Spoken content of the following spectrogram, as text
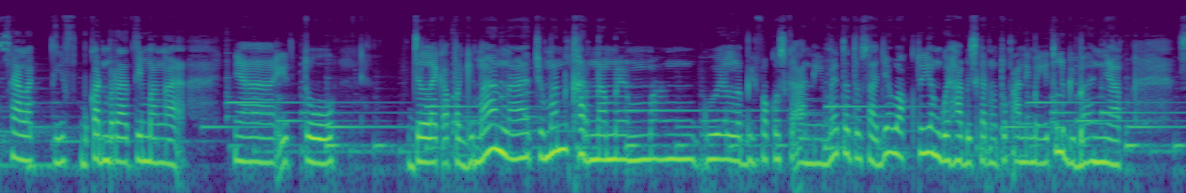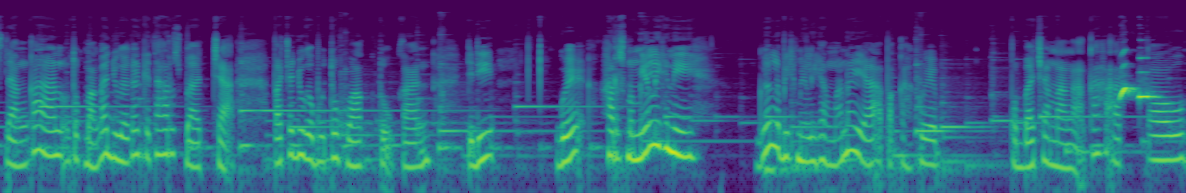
selektif bukan berarti manganya itu jelek apa gimana cuman karena memang gue lebih fokus ke anime tentu saja waktu yang gue habiskan untuk anime itu lebih banyak. Sedangkan untuk manga juga kan kita harus baca. Baca juga butuh waktu kan. Jadi gue harus memilih nih. Gue lebih milih yang mana ya? Apakah gue pembaca manga kah atau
